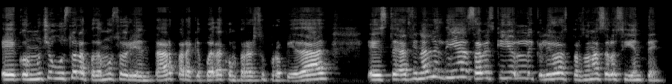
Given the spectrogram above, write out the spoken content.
Eh, con mucho gusto la podemos orientar para que pueda comprar su propiedad. Este, al final del día, sabes que yo le, digo a las personas es lo siguiente,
